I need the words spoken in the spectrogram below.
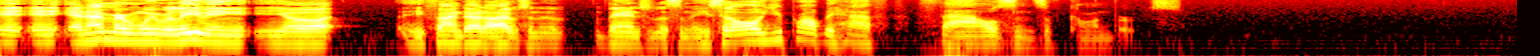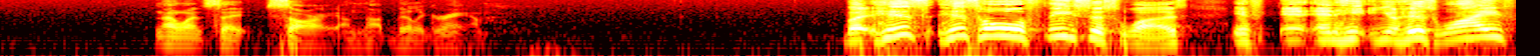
and, and, I remember when we were leaving, you know, he found out I was an evangelist, and he said, "Oh, you probably have thousands of converts." And I went to say, "Sorry, I'm not Billy Graham." But his his whole thesis was if and he you know his wife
